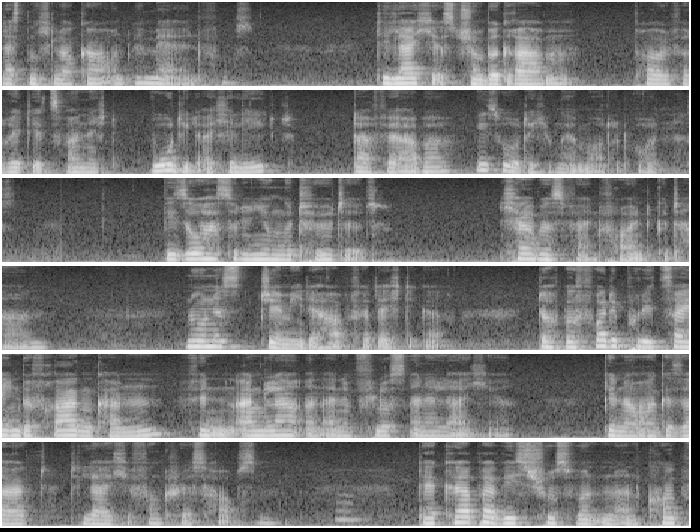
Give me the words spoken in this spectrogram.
lässt nicht locker und will mehr Infos. Die Leiche ist schon begraben. Paul verrät ihr zwar nicht, wo die Leiche liegt, dafür aber, wieso der Junge ermordet worden ist. Wieso hast du den Jungen getötet? Ich habe es für einen Freund getan. Nun ist Jimmy der Hauptverdächtige. Doch bevor die Polizei ihn befragen kann, finden Angler an einem Fluss eine Leiche. Genauer gesagt, die Leiche von Chris Hobson. Der Körper wies Schusswunden an Kopf,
